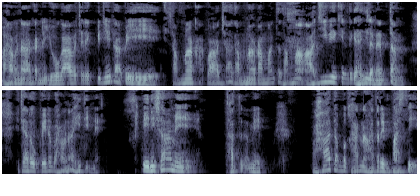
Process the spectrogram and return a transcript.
භාවනා කරන යෝගාවචරයක් විදිහට අපේ සම්මා වාචා සම්මා කම්මන්ත සම්මා ආජීවය කියන ටික හැදිලා නැත්තම් ඉතින් අර උපේන භාවනා හිතින්නේ ඒ නිසා මේ මේ පහතබ්බ කාරණා හතරෙන් පස්සේ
